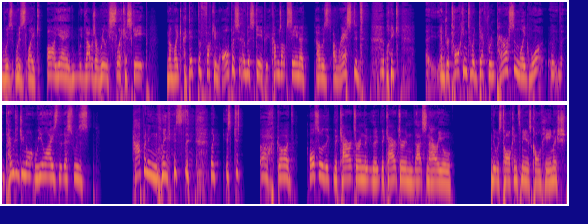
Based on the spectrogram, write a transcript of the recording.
was was like oh yeah that was a really slick escape and i'm like i did the fucking opposite of escape it comes up saying i, I was arrested like uh, and you're talking to a different person like what how did you not realize that this was happening like it's the, like it's just oh god also the, the character in the, the, the character in that scenario that was talking to me is called hamish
